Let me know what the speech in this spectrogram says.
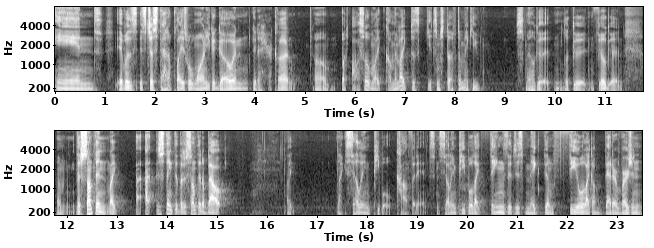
and it was it's just that a place where one you could go and get a haircut, um, but also like come and like just get some stuff to make you smell good and look good and feel good. Um, there's something like I, I just think that there's something about like like selling people confidence and selling people like things that just make them feel like a better version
